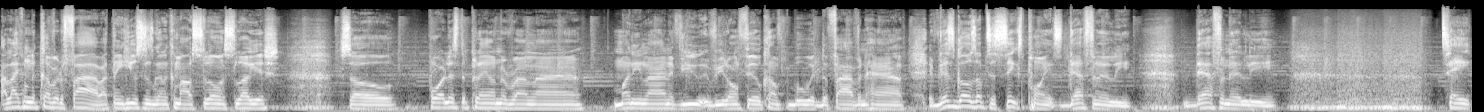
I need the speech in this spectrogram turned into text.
I like him to cover the five. I think Houston's gonna come out slow and sluggish. So Portland's the play on the run line. Money line if you if you don't feel comfortable with the five and a half. If this goes up to six points, definitely, definitely take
